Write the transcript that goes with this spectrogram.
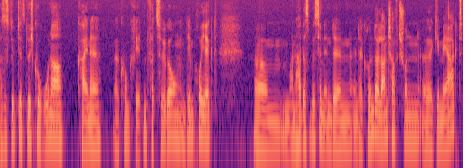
also es gibt jetzt durch Corona keine äh, konkreten Verzögerungen in dem Projekt. Ähm, man hat das ein bisschen in, den, in der Gründerlandschaft schon äh, gemerkt.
